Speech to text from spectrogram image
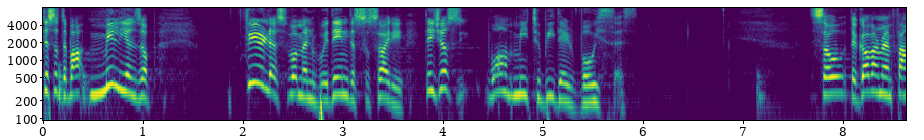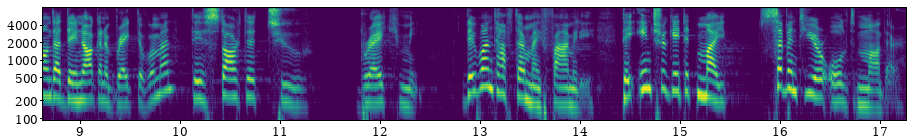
This is about millions of fearless women within the society. They just want me to be their voices. So the government found that they're not going to break the women. They started to break me. They went after my family. They interrogated my 70 year old mother.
